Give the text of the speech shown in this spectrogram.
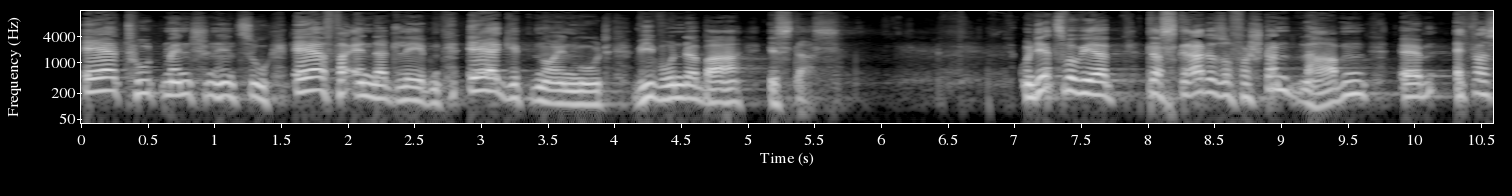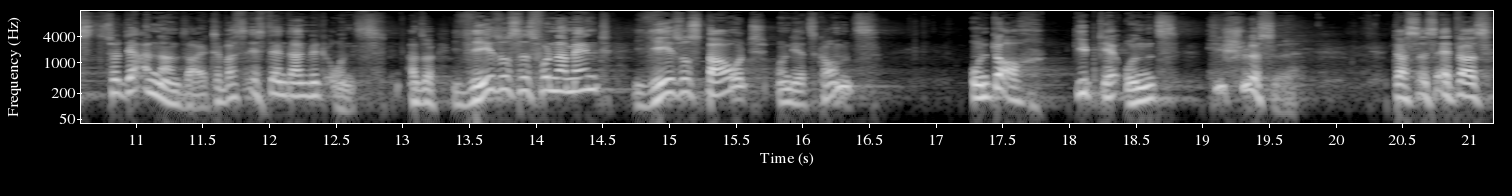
Er tut Menschen hinzu, er verändert Leben, er gibt neuen Mut. Wie wunderbar ist das? Und jetzt, wo wir das gerade so verstanden haben, äh, etwas zu der anderen Seite. Was ist denn dann mit uns? Also Jesus ist Fundament, Jesus baut und jetzt kommt's. Und doch gibt er uns die Schlüssel. Das ist etwas,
